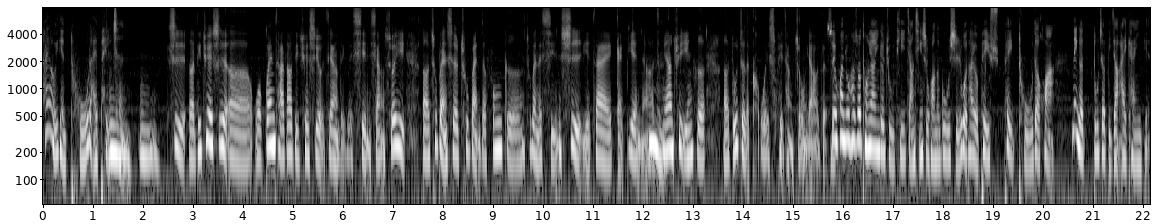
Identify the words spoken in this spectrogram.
它要有一点图来配衬，嗯，嗯，是，呃，的确是，呃，我观察到的确是有这样的一个现象，所以，呃，出版社出版的风格、出版的形式也在改变啊，怎么样去迎合呃读者的口味是非常重要的。所以换句话说，同样一个主题讲秦始皇的故事，如果它有配配图的话，那个读者比较爱看一点。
